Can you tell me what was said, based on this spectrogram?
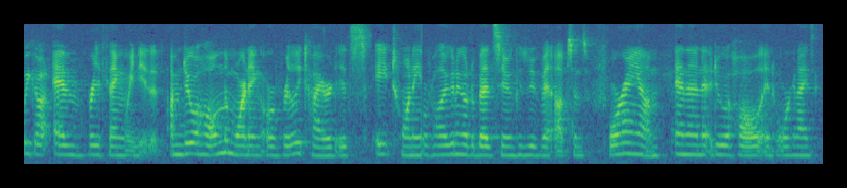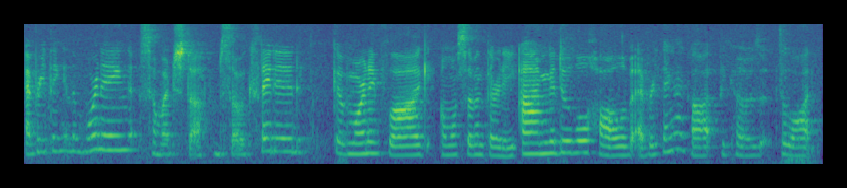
We got everything we needed. I'm gonna do a haul in the morning. We're really tired. It's 8.20. We're probably gonna go to bed soon because we've been up since 4 a.m. And then do a haul and organize everything in the morning. So much stuff. I'm so excited. Good morning vlog, almost 7.30. I'm gonna do a little haul of everything I got because it's a lot.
